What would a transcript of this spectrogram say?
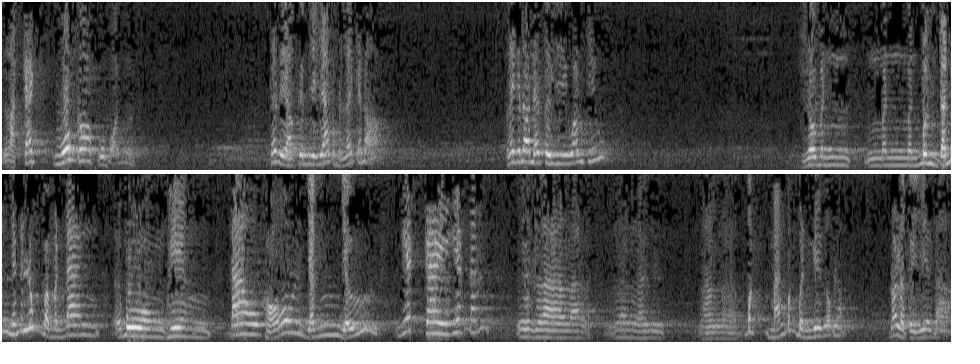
là cái vốn có của mọi người. Thế thì học kinh viên giác mình lấy cái đó. Lấy cái đó để tư duy quán chiếu rồi mình mình mình bình tĩnh những cái lúc mà mình đang buồn phiền đau khổ giận dữ ghét cay ghét đắng là là là, là, là, là, bất mãn bất bình ghê gớm lắm. Đó là tùy duyên đó.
